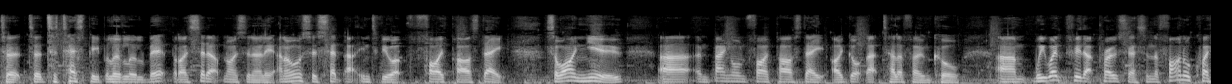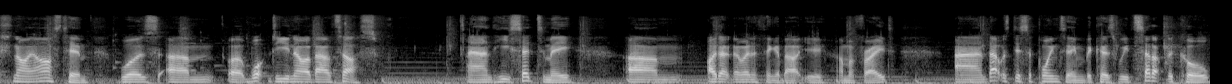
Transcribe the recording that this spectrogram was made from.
to, to, to, test people a little bit, but I set it up nice and early. And I also set that interview up for five past eight. So I knew, uh, and bang on five past eight, I got that telephone call. Um, we went through that process, and the final question I asked him was, um, uh, What do you know about us? And he said to me, um, I don't know anything about you, I'm afraid. And that was disappointing because we'd set up the call,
